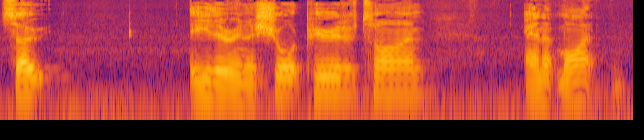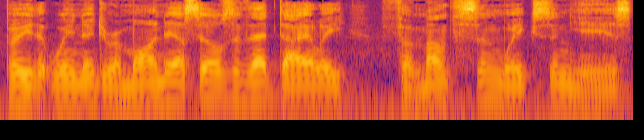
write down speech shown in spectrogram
So, either in a short period of time, and it might be that we need to remind ourselves of that daily for months and weeks and years,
